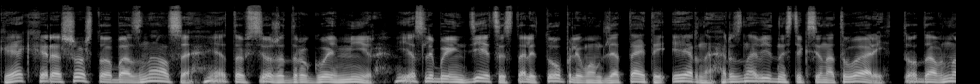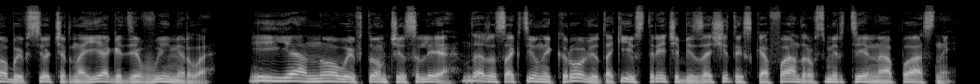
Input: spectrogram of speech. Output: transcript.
Как хорошо, что обознался, это все же другой мир. Если бы индейцы стали топливом для Тайты Эрна, разновидности ксенотварей, то давно бы все черноягоде вымерло. И я новый в том числе. Даже с активной кровью такие встречи без защитных скафандров смертельно опасны.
